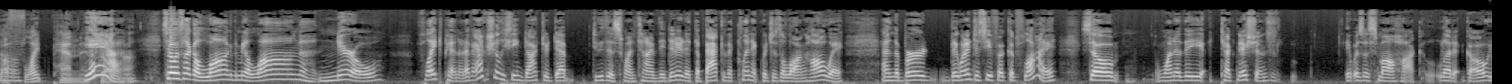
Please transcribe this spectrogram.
So, a flight pen. yeah. called, huh? So it's like a long, to me, a long, narrow flight pen. And I've actually seen Dr. Deb do this one time. They did it at the back of the clinic, which is a long hallway. And the bird, they wanted to see if it could fly. So one of the technicians it was a small hawk. Let it go,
